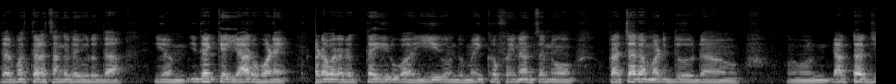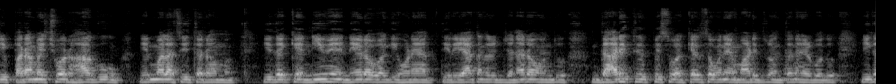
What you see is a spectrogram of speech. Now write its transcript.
ಧರ್ಮಸ್ಥಳ ಸಂಘದ ವಿರುದ್ಧ. ಇದಕ್ಕೆ ಯಾರು ಹೊಣೆ? ಬಡವರ ರಕ್ತ ಇರುವ ಈ ಒಂದು ಮೈಕ್ರೋ ಫೈನಾನ್ಸ್ ಅನ್ನು ಪ್ರಚಾರ ಮಾಡಿದ್ದು ಡಾಕ್ಟರ್ ಜಿ ಪರಮೇಶ್ವರ್ ಹಾಗೂ ನಿರ್ಮಲಾ ಸೀತಾರಾಮನ್. ಇದಕ್ಕೆ ನೀವೇ ನೇರವಾಗಿ ಹೊಣೆ ಹಾಕ್ತೀರಿ. ಯಾಕಂದ್ರೆ ಜನರ ಒಂದು ದಾರಿ ತಿರುಪಿಸುವ ಕೆಲಸವನ್ನೇ ಮಾಡಿದ್ರು ಅಂತಾನೆ ಹೇಳ್ಬೋದು. ಈಗ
